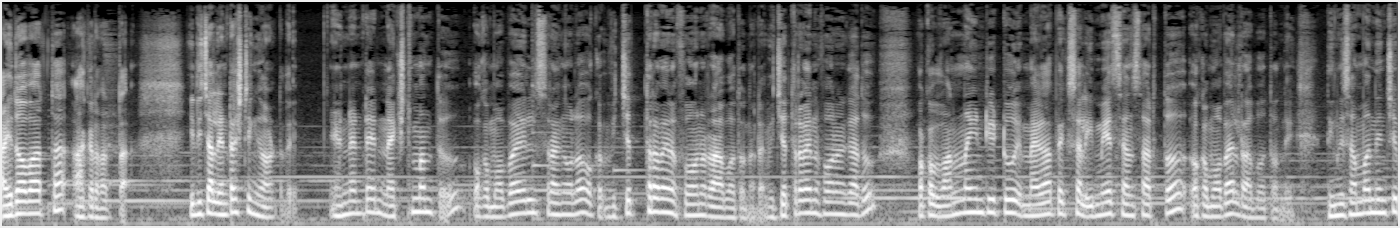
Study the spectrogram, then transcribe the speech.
ఐదో వార్త ఆఖరి వార్త. ఇది చాలా ఇంట్రెస్టింగ్గా ఉంటుంది. ఏంటంటే నెక్స్ట్ మంత్ ఒక మొబైల్స్ రంగంలో ఒక విచిత్రమైన ఫోన్ రాబోతుందట. విచిత్రమైన ఫోన్ కాదు ఒక one ninety two megapixel image సెన్సార్తో ఒక మొబైల్ రాబోతుంది. దీనికి సంబంధించి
